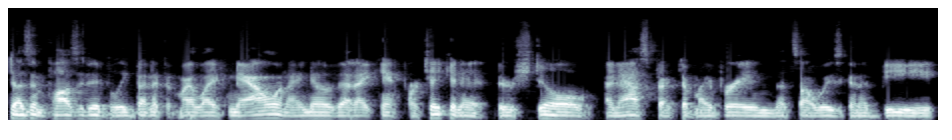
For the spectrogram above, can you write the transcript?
doesn't positively benefit my life now, and I know that I can't partake in it, there's still an aspect of my brain that's always going to be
